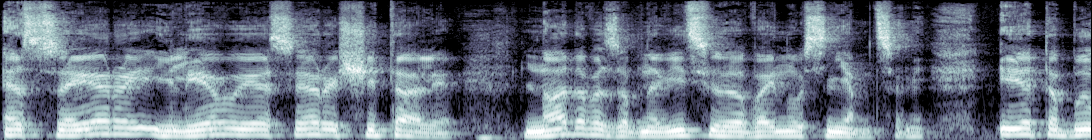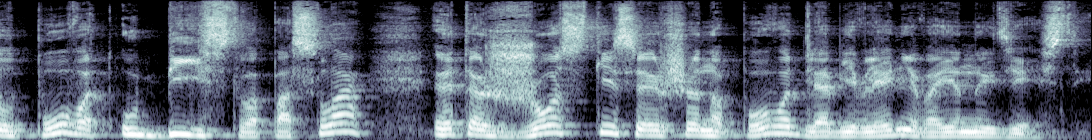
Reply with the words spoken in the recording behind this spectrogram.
ССРы и левые ССРы считали, надо возобновить э, войну с немцами. И это был повод убийства посла. Это жесткий совершенно повод для объявления военных действий.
